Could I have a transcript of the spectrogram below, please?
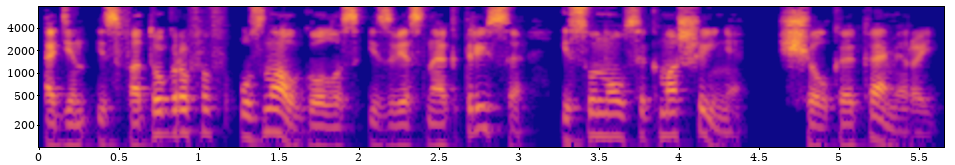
Один из фотографов узнал голос известной актрисы и сунулся к машине, щелкая камерой.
